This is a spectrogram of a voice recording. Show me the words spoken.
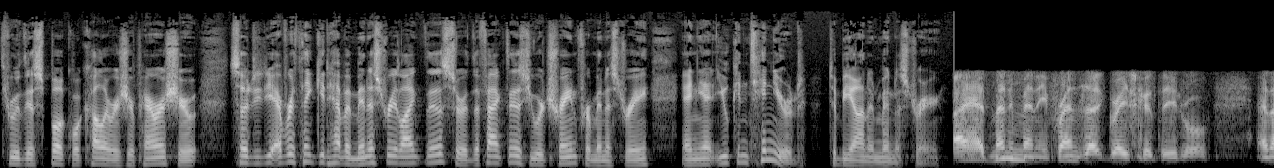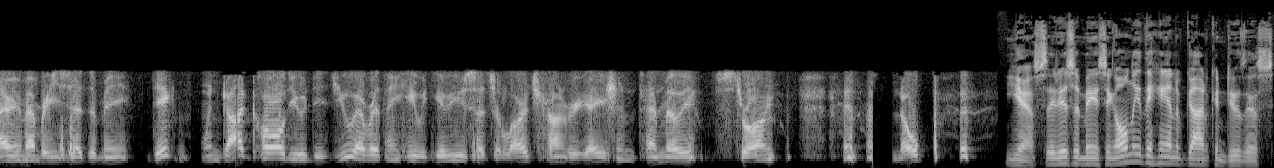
through this book, What Color is Your Parachute? So, did you ever think you'd have a ministry like this? Or the fact is, you were trained for ministry, and yet you continued to be on in ministry? I had many, many friends at Grace Cathedral, and I remember he said to me, Dick, when God called you, did you ever think He would give you such a large congregation, 10 million strong? nope. Yes, it is amazing. Only the hand of God can do this.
